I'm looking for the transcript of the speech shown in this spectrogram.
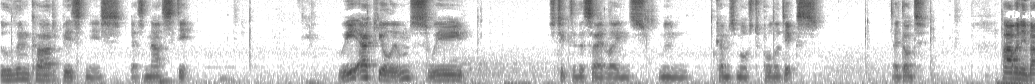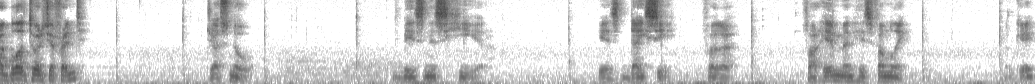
Ulinkar business is nasty. We Aculums, we stick to the sidelines when comes most to politics. I don't have any bad blood towards your friend. Just know, business here is dicey for the, for him and his family. Okay.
